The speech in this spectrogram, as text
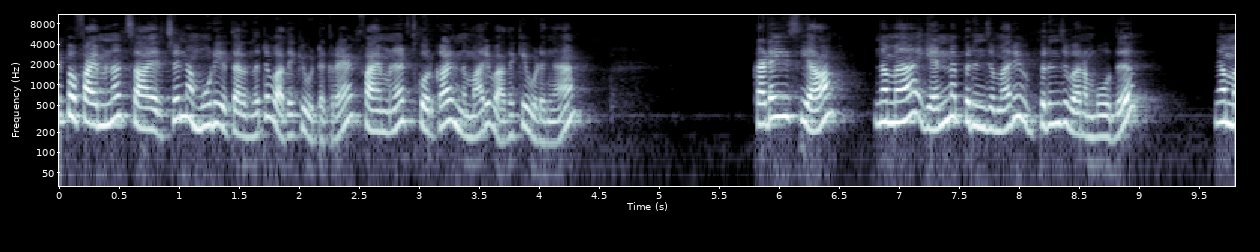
இப்போ ஃபைவ் மினிட்ஸ் ஆயிடுச்சு நான் மூடியை திறந்துட்டு வதக்கி விட்டுக்கிறேன். ஃபைவ் மினிட்ஸ்க்கு ஒருக்கா இந்த மாதிரி வதக்கி விடுங்க. கடைசியாக நம்ம எண்ணெய் பிரிஞ்ச மாதிரி பிரிஞ்சு வரும்போது நம்ம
